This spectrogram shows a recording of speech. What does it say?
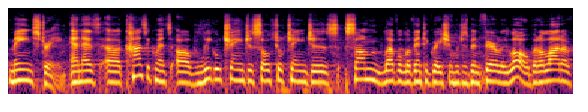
mainstream. And as a consequence of legal changes, social changes, some level of integration, which has been fairly low, but a lot of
